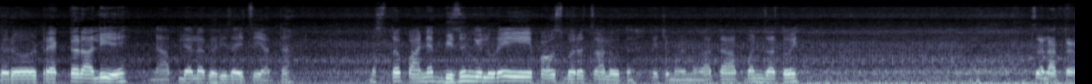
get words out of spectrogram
तर ट्रॅक्टर आली आहे आणि आपल्याला घरी जायचं आहे आता. मस्त पाण्यात भिजून गेलो रे. पाऊस भरत चालू होता. त्याच्यामुळे मग आता आपण जातोय. चला तर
